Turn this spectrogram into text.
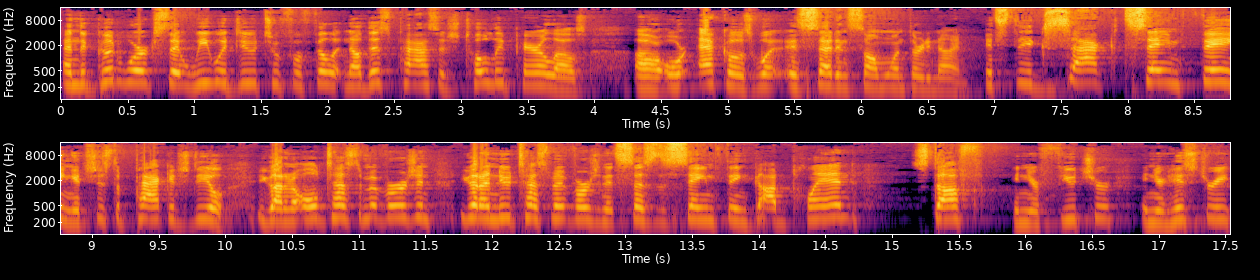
and the good works that we would do to fulfill it. Now, this passage totally parallels uh, or echoes what is said in Psalm 139. It's the exact same thing. It's just a package deal. You got an Old Testament version, you got a New Testament version. It says the same thing. God planned stuff in your future, in your history,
